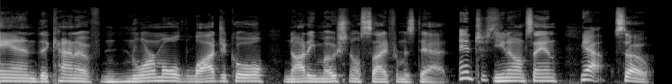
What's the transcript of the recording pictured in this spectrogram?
and the kind of normal, logical, not emotional side from his dad. Interesting. You know what I'm saying? Yeah. So,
